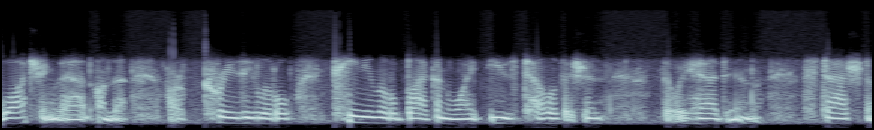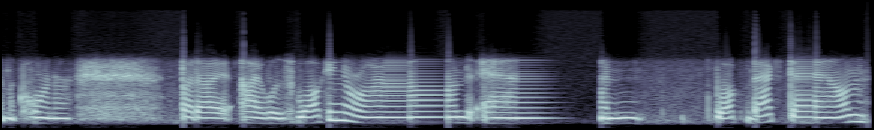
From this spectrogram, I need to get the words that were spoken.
watching that on the our crazy little, teeny little black and white used television that we had in, stashed in the corner. But I I was walking around and and walked back down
